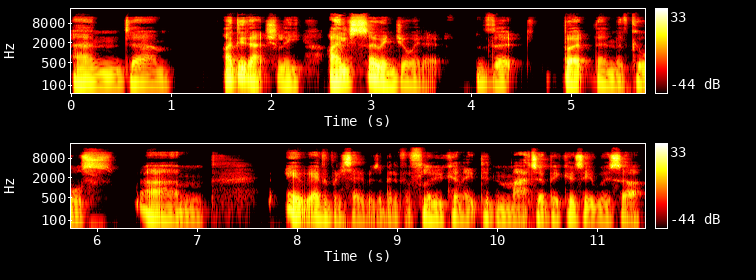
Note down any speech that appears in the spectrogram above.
And um, I did actually, I so enjoyed it that, but then of course, um, it, everybody said it was a bit of a fluke and it didn't matter because it was a,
